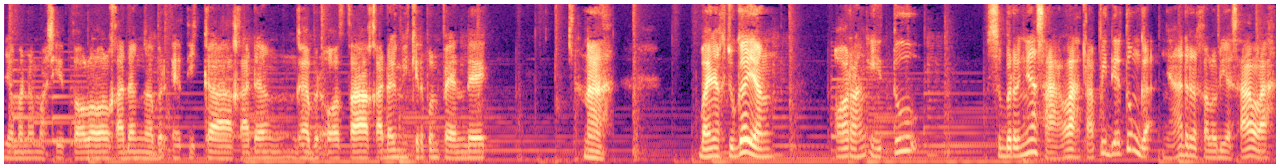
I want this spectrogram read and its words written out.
zaman masih tolol kadang nggak beretika kadang nggak berotak kadang mikir pun pendek. Nah banyak juga yang orang itu sebenarnya salah tapi dia tuh nggak nyadar kalau dia salah.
